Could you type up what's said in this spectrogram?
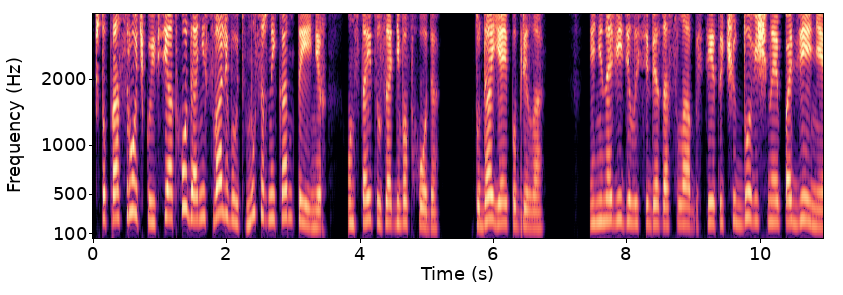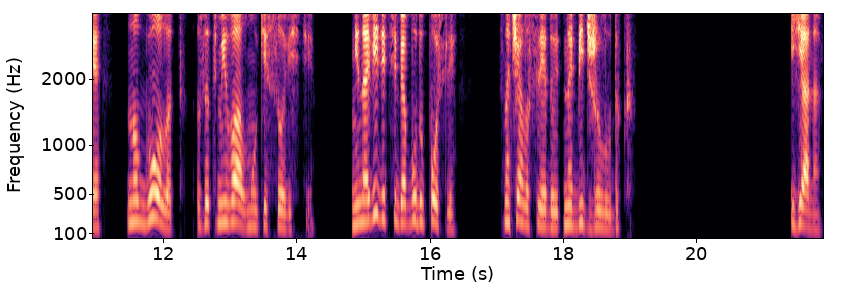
что просрочку и все отходы они сваливают в мусорный контейнер. Он стоит у заднего входа. Туда я и побрела. Я ненавидела себя за слабость и это чудовищное падение, но голод затмевал муки совести. Ненавидеть себя буду после. Сначала следует набить желудок. Яна.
